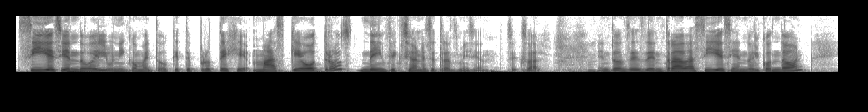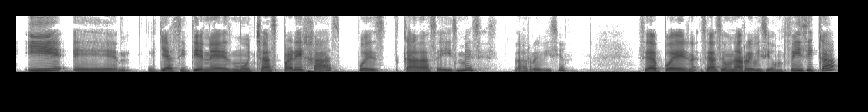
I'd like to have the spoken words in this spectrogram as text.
sigue siendo el único método que te protege más que otros de infecciones de transmisión sexual. Entonces, de entrada sigue siendo el condón y eh, ya si tienes muchas parejas, pues cada seis meses la revisión. Se, pueden, se hace una revisión física,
